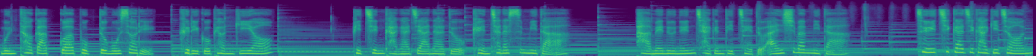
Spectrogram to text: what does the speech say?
문턱 앞과 복도 모서리, 그리고 변기 옆. 빛은 강하지 않아도 괜찮았습니다. 밤의 눈은 작은 빛에도 안심합니다. 스위치까지 가기 전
